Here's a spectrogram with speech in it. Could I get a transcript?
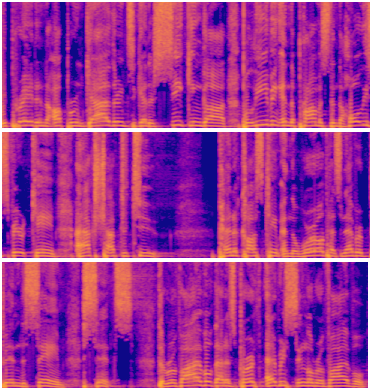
They prayed in the upper room, gathering together, seeking God, believing in the promise. Then the Holy Spirit came. Acts chapter 2. Pentecost came and the world has never been the same since. The revival that has birthed every single revival,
